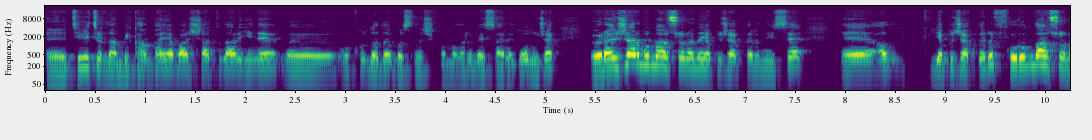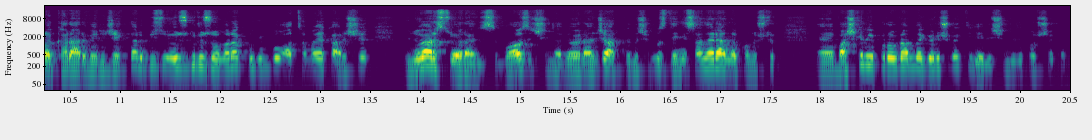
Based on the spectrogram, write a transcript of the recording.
e, Twitter'dan bir kampanya başlattılar. Yine e, okulda da basın açıklamaları vesaire de olacak. Öğrenciler bundan sonra ne yapacaklarını ise e, yapacakları forumdan sonra karar verecekler. Biz özgürüz olarak bugün bu atamaya karşı üniversite öğrencisi, Boğaziçi'nden öğrenci arkadaşımız Deniz Haneren'le konuştuk. E, başka bir programda görüşmek dileğiyle. Şimdilik hoşçakalın.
